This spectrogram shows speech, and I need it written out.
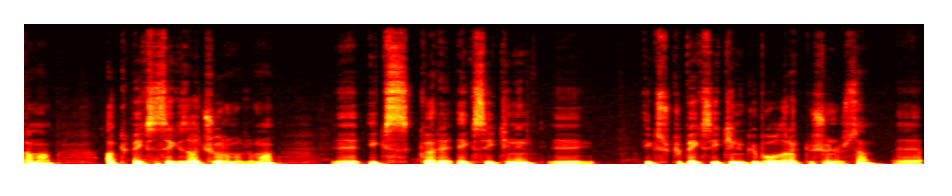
Tamam. A küp eksi 8'i açıyorum o zaman. Ee, x kare eksi 2'nin e, x küp eksi 2'nin kübü olarak düşünürsem e,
